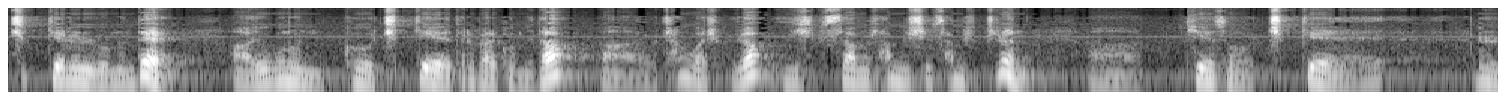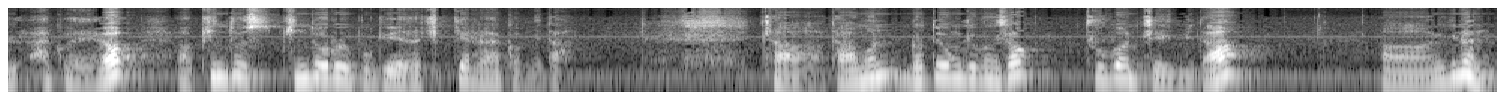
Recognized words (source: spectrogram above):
집계를 놓는데 아, 요거는 그 집계에 들어갈 겁니다. 아, 참고하시고요. 23, 30, 37은 아, 뒤에서 집계 할 거예요. 어, 빈도, 빈도를 보기 위해서 집계를 할 겁니다. 자, 다음은 로또 용지 분석 두 번째입니다. 어, 여기는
